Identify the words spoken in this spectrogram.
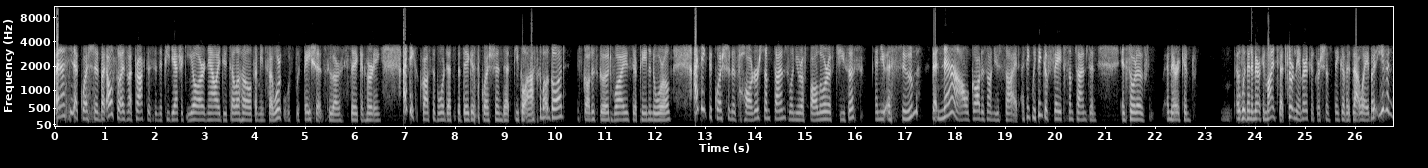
and I see that question. But also, as my practice in the pediatric ER now, I do telehealth. I mean, so I work with, with patients who are sick and hurting. I think across the board, that's the biggest question that people ask about God if God is good, why is there pain in the world? I think the question is harder sometimes when you're a follower of Jesus and you assume that now God is on your side. I think we think of faith sometimes in, in sort of American with an American mindset. Certainly, American Christians think of it that way, but even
